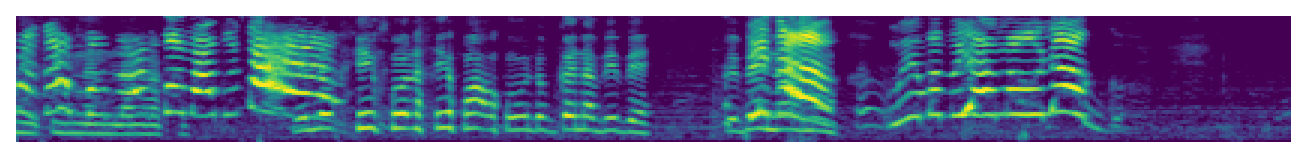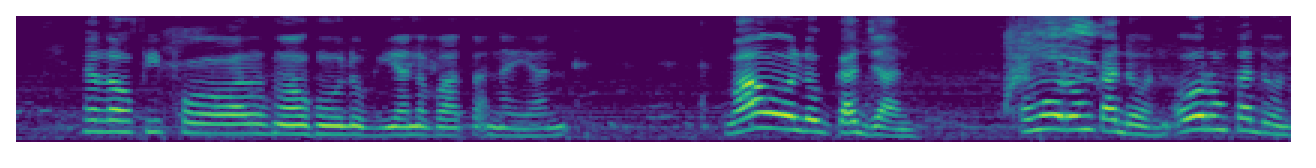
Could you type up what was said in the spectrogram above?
May tingnan lang ako. Hello, people. Ay, mahulog ka na, bebe. Bebe, na. ano? May papaya mahulog! Hello, people. Mahulog yan na bata na yan. Mahulog ka dyan. Umurong ka doon. Urong ka doon.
